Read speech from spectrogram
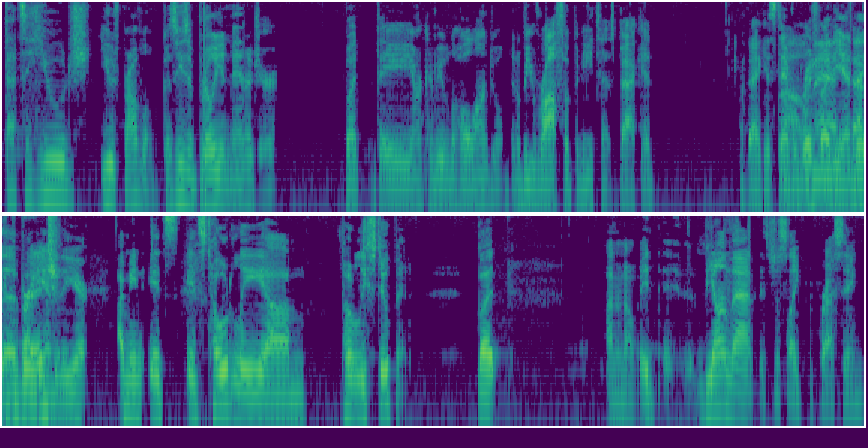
that's a huge huge problem because he's a brilliant manager, but they aren't going to be able to hold on to him. It'll be Rafa Benitez back at back at Stamford Oh, Bridge by the end back of the, the by the end of the year. I mean, it's it's totally um, totally stupid, but I don't know. It, it- beyond that, it's just like depressing.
